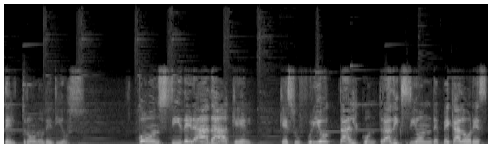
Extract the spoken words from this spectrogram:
del trono de Dios. considerada aquel que sufrió tal contradicción de pecadores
